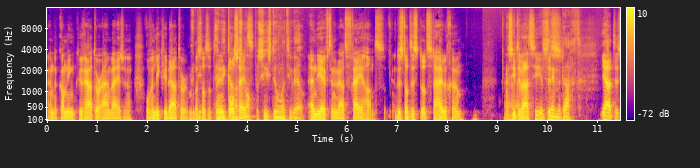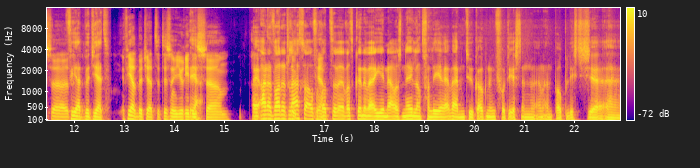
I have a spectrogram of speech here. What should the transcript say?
En dan kan hij een curator aanwijzen. Of een liquidator, zoals dat het En in die Pols heet. nog precies doen wat hij wil. En die heeft inderdaad vrije hand. Dus dat is, dat is de huidige situatie. Het Slim is, bedacht. ja, het is eh, Via het budget. via het budget. Het is een juridisch... ehm, Hey Arnold, we hadden het laatst al over Ja. wat, eh, wat kunnen wij hier nou als Nederland van leren. Wij hebben natuurlijk ook nu voor het eerst een, een, een populistische, eh, eh,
